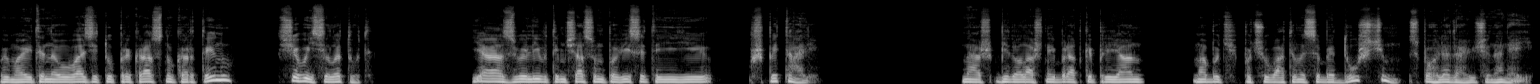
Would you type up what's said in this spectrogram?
ви маєте на увазі ту прекрасну картину, що висіла тут? Я звелів тим часом повісити її в шпиталі. Наш бідолашний брат Кипріян, мабуть, почуватиме себе дужчим, споглядаючи на неї.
